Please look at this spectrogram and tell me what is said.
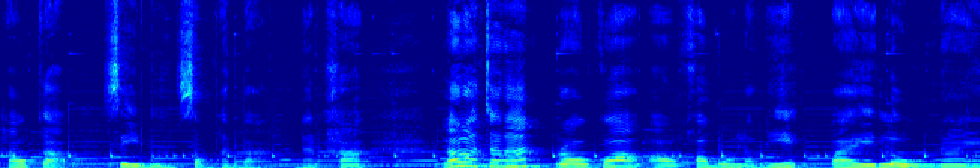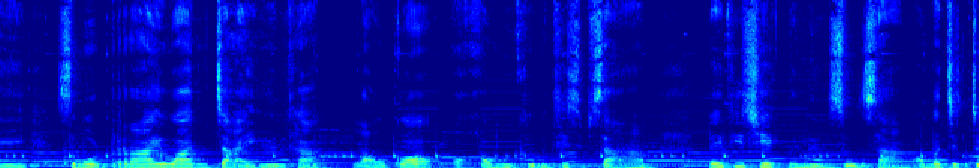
เท่ากับ 42,000 บาทนะคะแล้วหลังจากนั้นเราก็เอาข้อมูลเหล่านี้ไปลงในสมุดรายวันจ่ายเงินค่ะ เราก็ออกข้อมูลคือวันที่ 13 เลขที่เช็ค 1103 เอามาจะโจ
